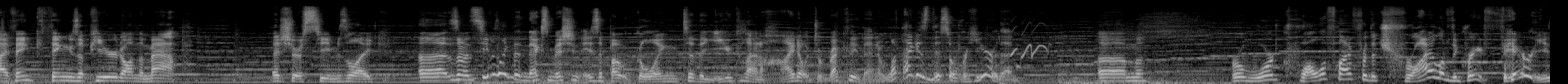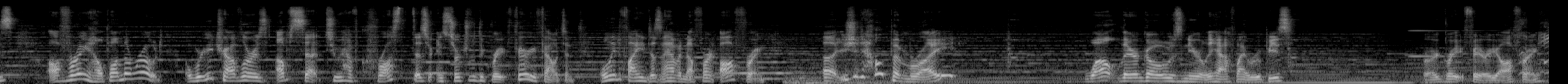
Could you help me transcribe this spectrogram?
I think things appeared on the map. It sure seems like. Uh, so it seems like the next mission is about going to the Yiga Clan hideout directly then. And what the heck is this over here then? Um, reward qualify for the trial of the Great Fairies, offering help on the road. A weary traveler is upset to have crossed the desert in search of the Great Fairy Fountain, only to find he doesn't have enough for an offering. Uh, you should help him, right? Well, there goes nearly half my rupees. For a Great Fairy offering.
